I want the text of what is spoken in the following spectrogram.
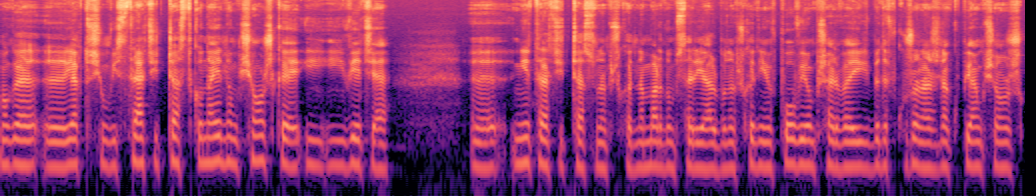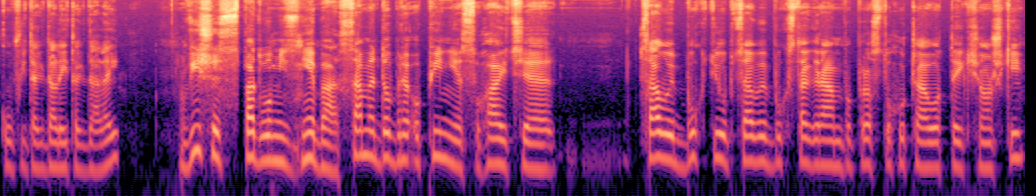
Mogę, y, jak to się mówi, stracić czas tylko na jedną książkę i, i wiecie, y, nie tracić czasu na przykład na marną serię albo na przykład, nie wiem, w połowie ją przerwę i będę wkurzona, że nakupiłam książków i tak dalej, i tak dalej. Wiszy spadło mi z nieba, same dobre opinie, słuchajcie. Cały booktube, cały bookstagram po prostu huczał od tej książki.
